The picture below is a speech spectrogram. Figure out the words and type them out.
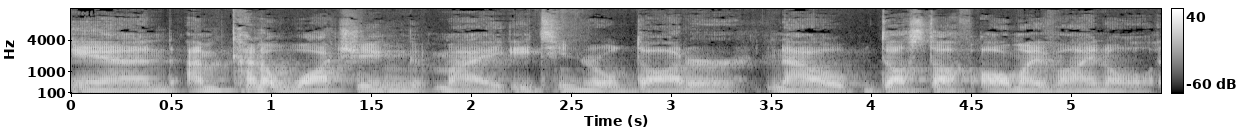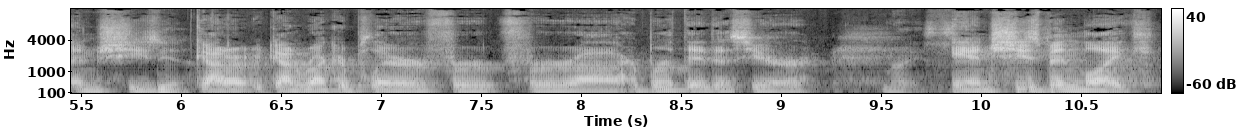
and I'm kind of watching my 18 year old daughter now dust off all my vinyl, and she's yeah. got a got a record player for for uh, her birthday this year, nice. and she's been like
